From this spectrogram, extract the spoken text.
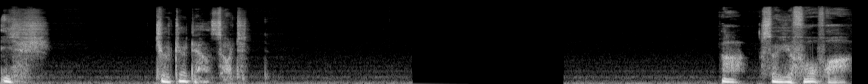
意识，就这样造成的。啊，所以佛法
